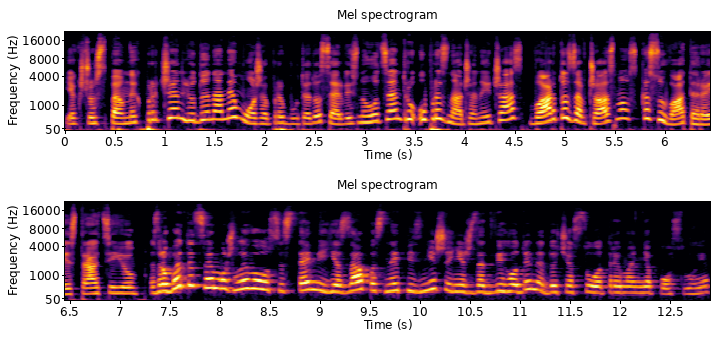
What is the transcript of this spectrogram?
Якщо з певних причин людина не може прибути до сервісного центру у призначений час, варто завчасно скасувати реєстрацію. Зробити це можливо у системі є запис не пізніше ніж за 2 години до часу отримання послуги,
